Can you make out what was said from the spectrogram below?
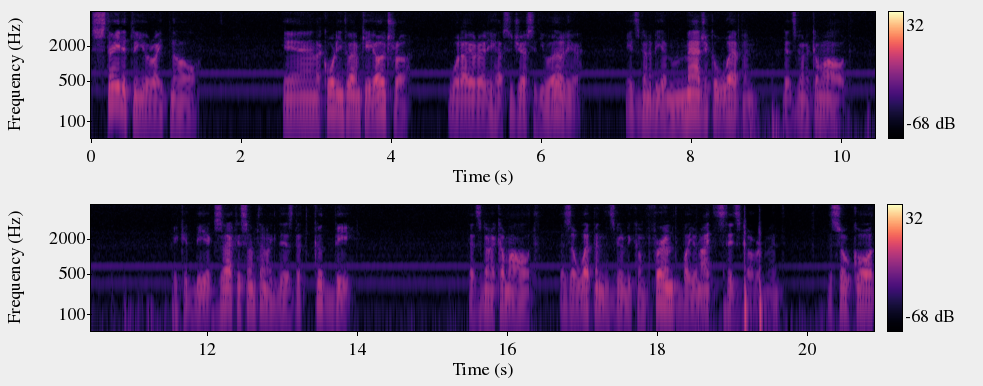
stated to you right now, and according to MK Ultra, what I already have suggested you earlier, it's going to be a magical weapon that's going to come out. It could be exactly something like this that could be that's going to come out as a weapon that's going to be confirmed by United States government, the so-called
